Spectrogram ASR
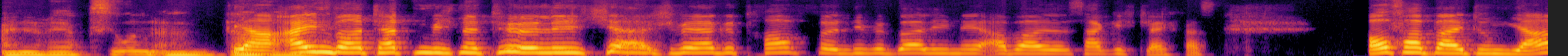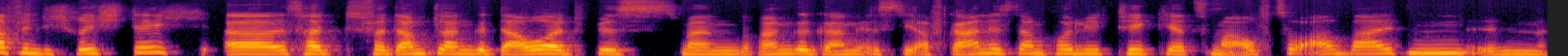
eine Reaktion. Ähm, ja, ein Wort hat mich natürlich ja, schwer getroffen, liebe Galine, aber sage ich gleich was. Aufarbeitung, ja, finde ich richtig. Äh, es hat verdammt lang gedauert, bis man rangegangen ist, die Afghanistan-Politik jetzt mal aufzuarbeiten in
